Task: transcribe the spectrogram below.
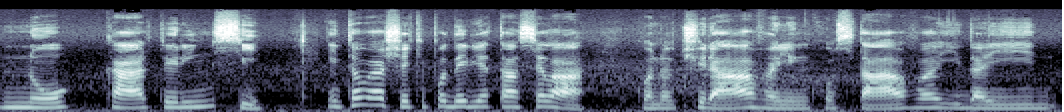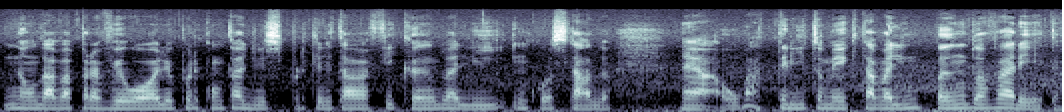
no cárter em si. Então eu achei que poderia estar, tá, sei lá, quando eu tirava, ele encostava e daí não dava para ver o óleo por conta disso, porque ele estava ficando ali encostado, né? O atrito meio que estava limpando a vareta.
